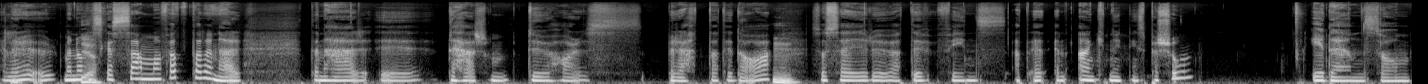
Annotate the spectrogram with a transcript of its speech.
eller mm. hur? Men om yeah. vi ska sammanfatta den här, den här, eh, det här som du har berättat idag, mm. så säger du att det finns, att en anknytningsperson är den som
